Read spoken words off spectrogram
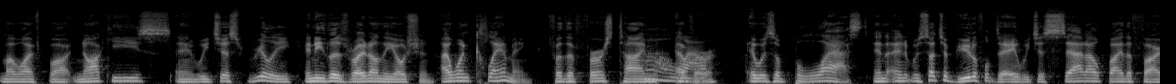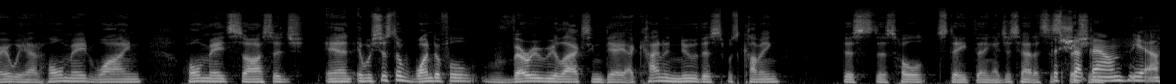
my wife bought gnocchis, and we just really, and he lives right on the ocean. I went clamming for the first time Oh, wow. ever. It was a blast. And, and it was such a beautiful day. We just sat out by the fire. We had homemade wine, homemade sausage, and it was just a wonderful, very relaxing day. I kind of knew this was coming, this this whole state thing. I just had a suspicion. the shutdown, yeah.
